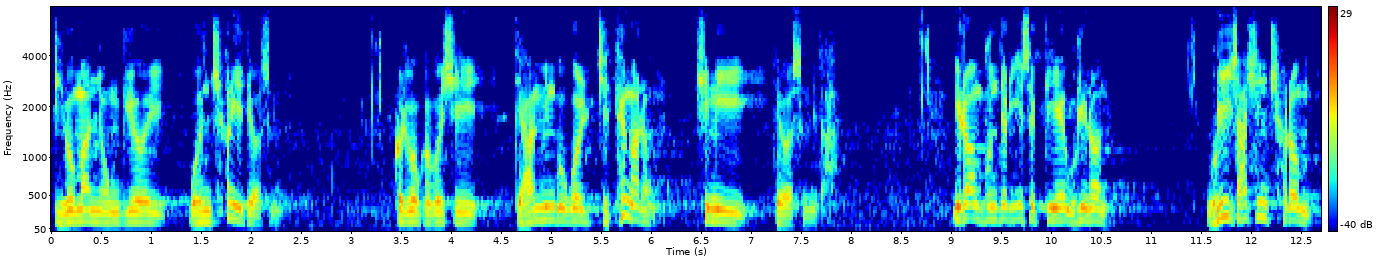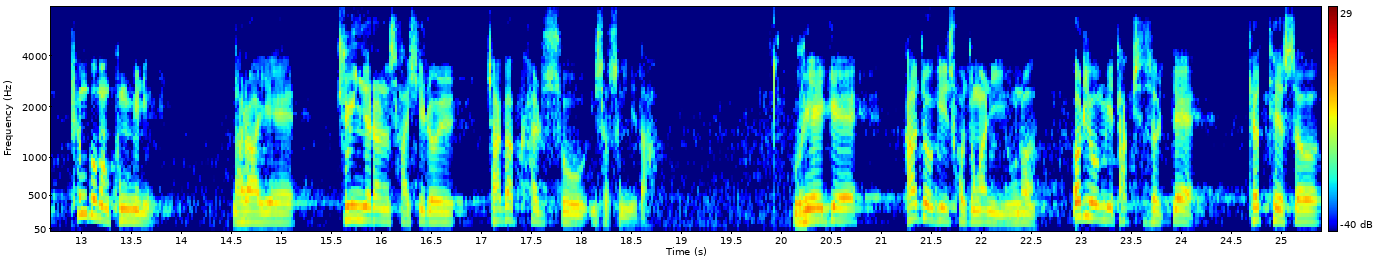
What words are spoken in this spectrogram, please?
비범한 용기의 원천이 되었습니다. 그리고 그것이 대한민국을 지탱하는 힘이 되었습니다. 이러한 분들이 있었기에 우리는 우리 자신처럼 평범한 국민이 나라의 주인이라는 사실을 자각할 수 있었습니다. 우리에게 가족이 소중한 이유는 어려움이 닥쳤을 때 곁에서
